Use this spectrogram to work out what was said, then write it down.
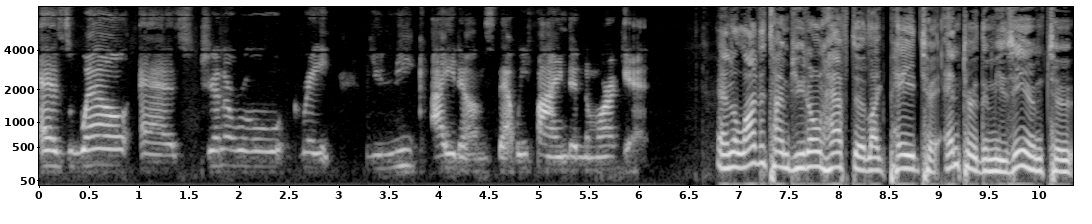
as well as general great unique items that we find in the market. And a lot of times you don't have to like pay to enter the museum to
